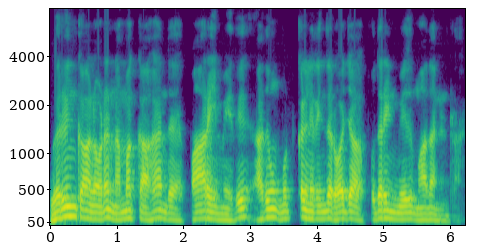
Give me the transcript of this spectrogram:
வெறுங்காலோட நமக்காக அந்த பாறை மீது அதுவும் முட்கள் நிறைந்த ரோஜா புதரின் மீது மாதா நின்றார்.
